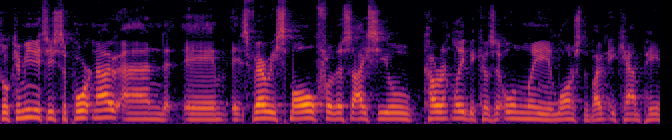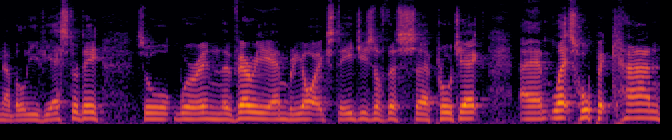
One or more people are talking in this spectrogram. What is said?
So community support now, and um, it's very small for this ICO currently because it only launched the bounty campaign, I believe, yesterday. So we're in the very embryonic stages of this uh, project. Um, let's hope it can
